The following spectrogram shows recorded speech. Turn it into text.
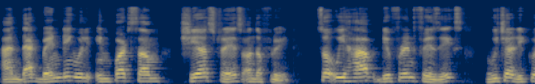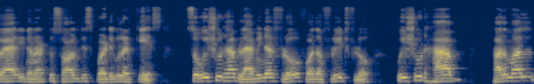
and that bending will impart some shear stress on the fluid. So we have different physics which are required in order to solve this particular case. So we should have laminar flow for the fluid flow. We should have thermal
